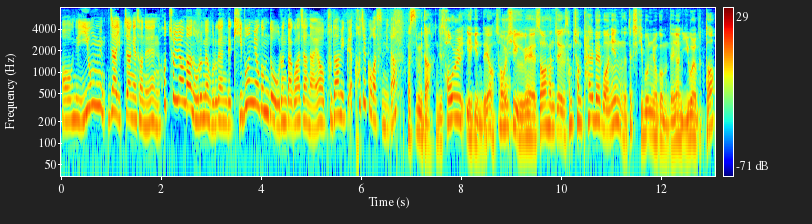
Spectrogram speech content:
어, 근데 이용자 입장에서는 호출료만 오르면 모르겠는데 기본 요금도 오른다고 하잖아요. 부담이 꽤 커질 것 같습니다. 맞습니다. 이제 서울 얘기인데요. 서울시 네. 의회에서 현재 3,800원인 택시 기본 요금 내년 2월부터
